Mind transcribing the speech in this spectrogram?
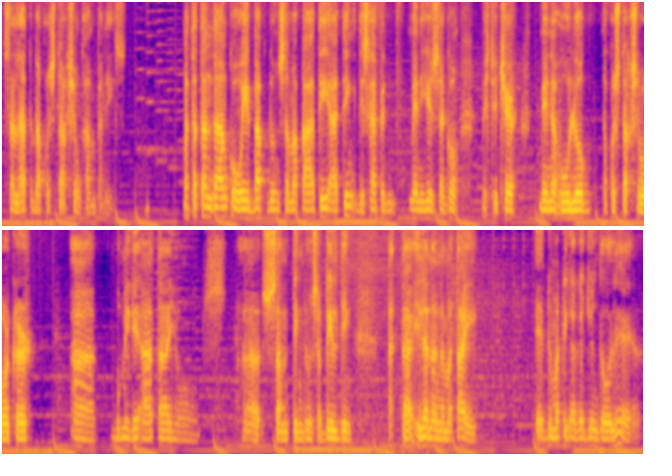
sa lahat ng construction companies. Matatandaan ko way back doon sa Makati, I think this happened many years ago, Mr. Chair, may nahulog na construction worker, ah, bumigay ata yung ah, something doon sa building at ah, ilan ang namatay. Eh, dumating agad yung dole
